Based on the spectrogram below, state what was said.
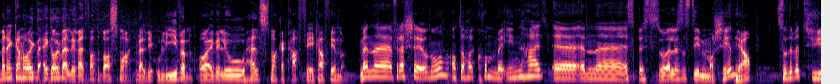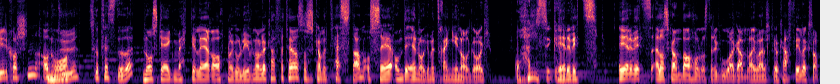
Men jeg, kan også, jeg er også veldig redd for at det bare smaker veldig oliven. Og jeg vil jo helst smake kaffe i kaffen min. Men eh, for jeg ser jo nå at det har kommet inn her eh, en espresso, eller så steamermaskin. Ja. Så det betyr, Karsten, at Nå. du skal teste det. Nå skal jeg mekkelere opp noe olivenoljekaffe til oss, og så skal vi teste den og se om det er noe vi trenger i Norge òg. Er det vits? Er det vits, eller skal vi bare holde oss til det gode gamle melk og kaffe? liksom?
